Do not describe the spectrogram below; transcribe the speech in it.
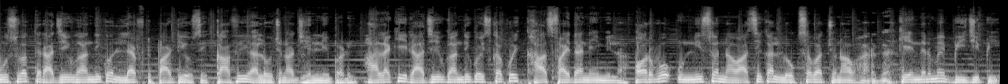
उस वक्त राजीव गांधी को लेफ़्ट पार्टियों से काफ़ी आलोचना झेलनी पड़ी। हालाँकि राजीव गांधी को इसका कोई खास फ़ायदा नहीं मिला और वो उन्नीस सौ नवासी का लोकसभा चुनाव हार गए। केंद्र में बीजेपी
